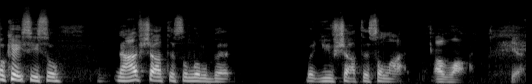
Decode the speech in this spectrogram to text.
Okay, Cecil. Now I've shot this a little bit, but you've shot this a lot. A lot, yes.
